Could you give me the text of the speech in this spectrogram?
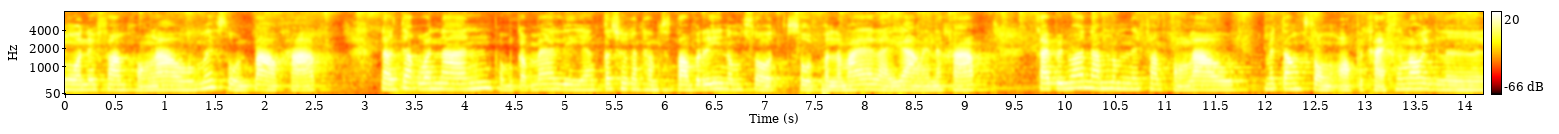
งัวในฟาร์มของเราไม่สูญเปล่าครับ หลังจากวันนั้นผมกับแม่เลี้ยงก็ช่วยกันทำสตรอเบอรี่นมสด สูตรผลไม้หลายอย่างเลยนะครับ กลายเป็นว่าน้ำนมในฟาร์มของเราไม่ต้องส่งออกไปขายข้างนอกอีกเลย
